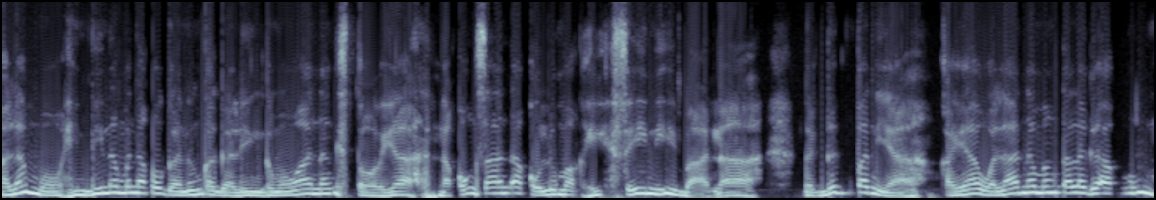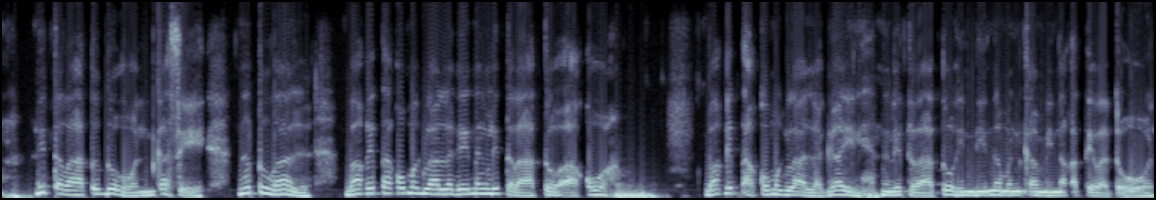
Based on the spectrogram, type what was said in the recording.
Alam mo, hindi naman ako ganun kagaling gumawa ng istorya na kung saan ako lumaki, say ni Ibana. Dagdag pa niya, kaya wala namang talaga akong literato doon kasi natural. Bakit ako maglalagay ng literato? Ako. Bakit ako maglalagay ng literato? Hindi naman kami nakatira doon.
